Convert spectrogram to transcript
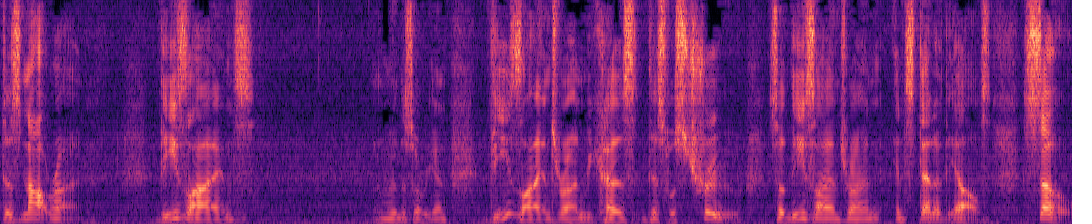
does not run. These lines, move this over again. These lines run because this was true. So these lines run instead of the else. So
